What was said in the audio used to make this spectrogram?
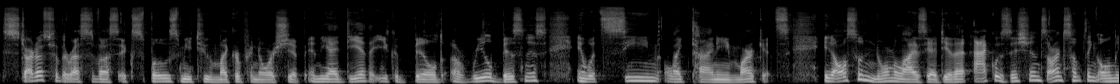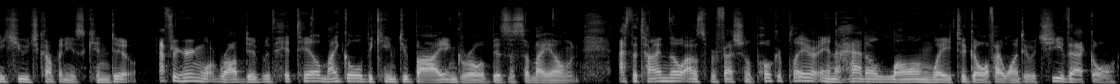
Startups for the rest of us exposed me to micropreneurship and the idea that you could build a real business in what seem like tiny markets. It also normalized the idea that acquisitions aren't something only huge companies can do. After hearing what Rob did with HitTail, my goal became to buy and grow a business of my own. At the time, though, I was a professional poker player and I had a long way to go if I wanted to achieve that goal.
